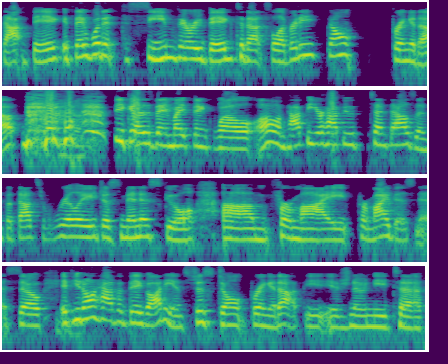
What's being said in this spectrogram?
that big, if they wouldn't seem very big to that celebrity, don't bring it up because they might think, well, oh, I'm happy you're happy with 10,000, but that's really just minuscule, um, for my, for my business. So if you don't have a big audience, just don't bring it up. there's no need to,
